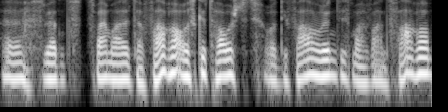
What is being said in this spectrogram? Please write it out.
Äh, es werden zweimal der Fahrer ausgetauscht oder die Fahrerin, diesmal waren es Fahrer.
